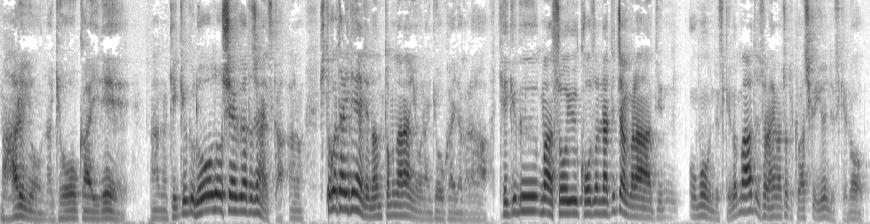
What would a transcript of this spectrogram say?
まああるような業界で、あの、結局、労働主役型じゃないですか。あの、人が足りてないと何ともならんような業界だから、結局、まあそういう構造になってっちゃうかなって思うんですけど、まあ後でその辺はちょっと詳しく言うんですけど、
